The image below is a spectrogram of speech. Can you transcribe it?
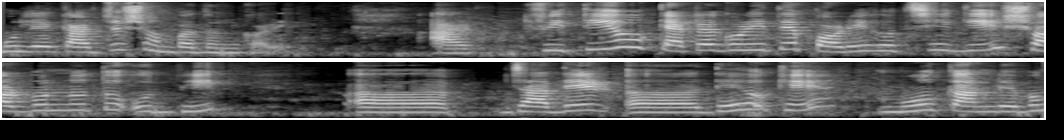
মূলের কার্য সম্পাদন করে। আর তৃতীয় ক্যাটাগরিতে পরে হচ্ছে গিয়ে সর্বোন্নত উদ্ভিদ যাদের দেহকে মূল কাণ্ড এবং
